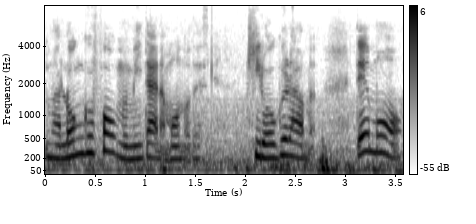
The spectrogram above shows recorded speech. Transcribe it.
まあ、ロングフォームみたいなものです。キログラム。でも、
